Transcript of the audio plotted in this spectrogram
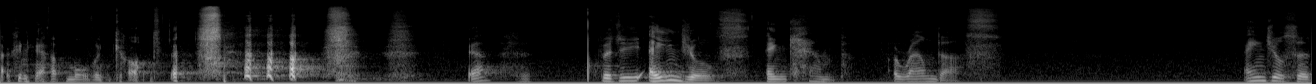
how can you have more than God? yeah? But the angels encamp around us. Angels are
